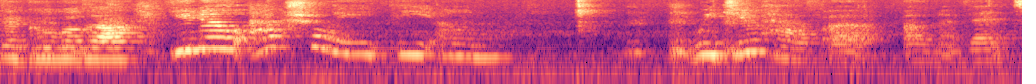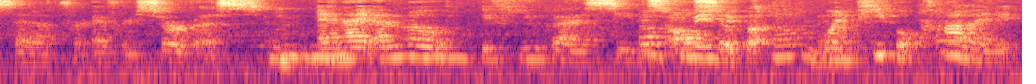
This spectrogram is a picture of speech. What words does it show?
Like a Google Doc. You know, actually, the um, we do have a, an event set up for every service, Mm-hmm. and I, I don't know if you guys see this Oh, also, but comment. when people comment, it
